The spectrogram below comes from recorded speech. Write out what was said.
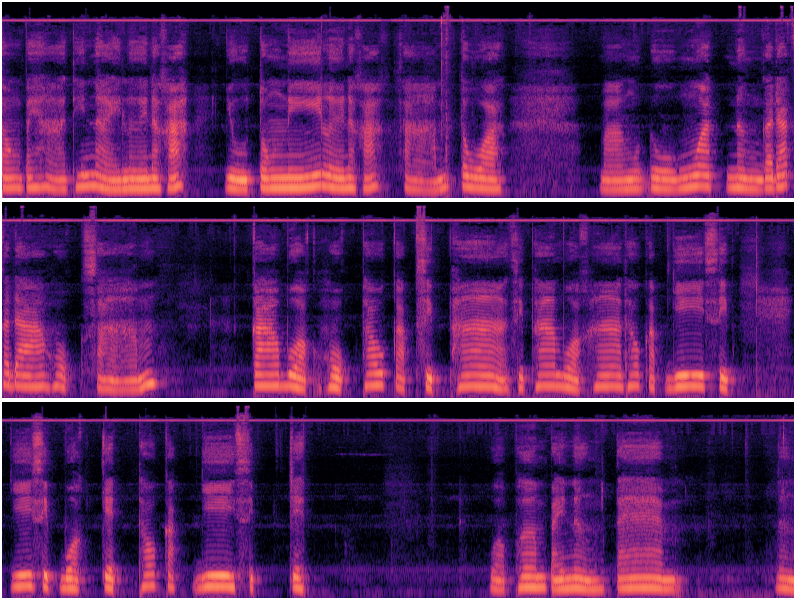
ต้องไปหาที่ไหนเลยนะคะ อยู่ตรงนี้เลยนะคะสามตัว มาดูงวดหนึ่งกรกฎาหกสามเก้าบวกหกเท่ากับสิบห้าสิบห้าบวกห้าเท่ากับยี่สิบยี่สิบบวกเจ็ดเท่ากับยี่สิบเจ็ดบวกเพิ่มไปหนึ่งแต้มหนึ่ง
